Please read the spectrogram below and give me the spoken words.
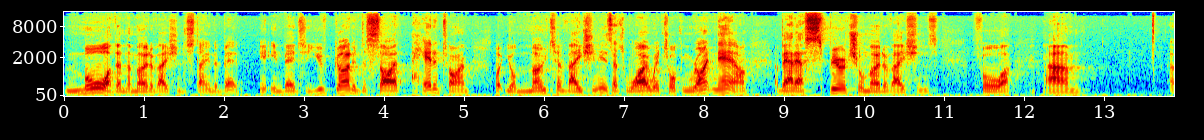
more than the motivation to stay in bed, in bed. So you've got to decide ahead of time what your motivation is. That's why we're talking right now about our spiritual motivations for um, uh,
